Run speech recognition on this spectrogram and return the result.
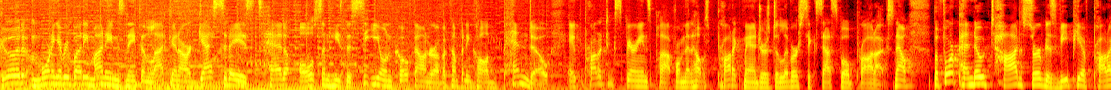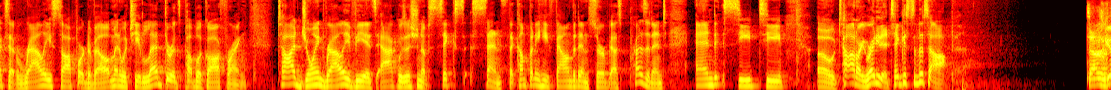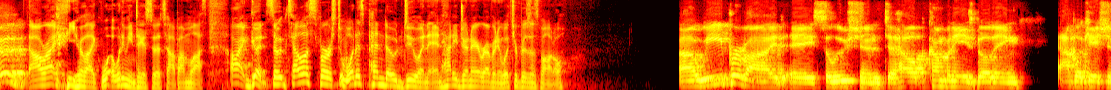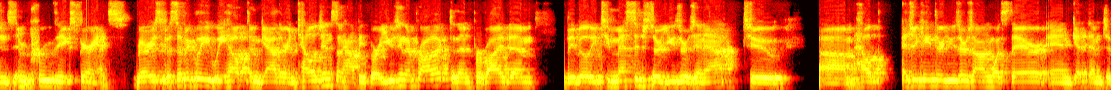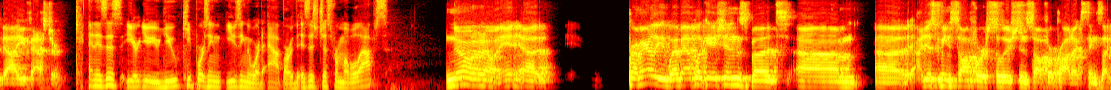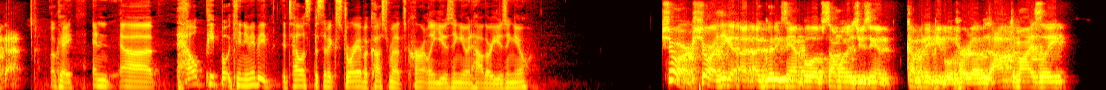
Good morning, everybody. My name is Nathan Latka. Our guest today is Todd Olson. He's the CEO and co founder of a company called Pendo, a product experience platform that helps product managers deliver successful products. Now, before Pendo, Todd served as VP of products at Rally Software Development, which he led through its public offering. Todd joined Rally via its acquisition of Six Sense, the company he founded and served as president and CTO. Todd, are you ready to take us to the top? Sounds good. All right. You're like, what, what, do you mean take us to the top? I'm lost. All right, good. So tell us first, what does Pendo do and, and how do you generate revenue? What's your business model? Uh, we provide a solution to help companies building applications improve the experience. Very specifically, we help them gather intelligence on how people are using their product and then provide them the ability to message their users in app to um, help educate their users on what's there and get them to value faster. And is this you you you keep using using the word app, or is this just for mobile apps? No, no, no. Uh, primarily web applications, but um, uh, I just mean software solutions, software products, things like that. Okay, and uh, help people. Can you maybe tell a specific story of a customer that's currently using you and how they're using you? Sure, sure. I think a, a good example of someone who's using a company people have heard of is Optimizely.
